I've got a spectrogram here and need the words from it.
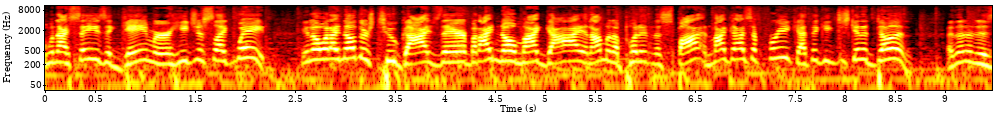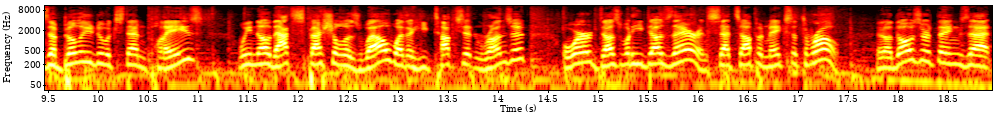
when I say he's a gamer, he just like, wait, you know what? I know there's two guys there, but I know my guy, and I'm going to put it in the spot, and my guy's a freak. I think he can just get it done. And then his ability to extend plays, we know that's special as well, whether he tucks it and runs it or does what he does there and sets up and makes a throw. You know, those are things that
